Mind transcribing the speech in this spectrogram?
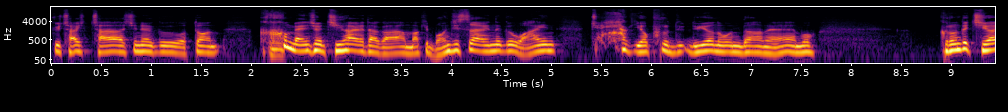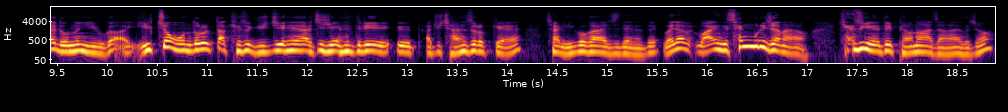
그 자, 자신의 그 어떤 큰 맨션 지하에다가 막 이렇게 먼지 쌓여 있는 그 와인 쫙 옆으로 뉘어 놓은 다음에 뭐 그런데 지하에 놓는 이유가 일정 온도를 딱 계속 유지해야지 얘네들이 그 아주 자연스럽게 잘 익어가야지 되는데 왜냐하면 와인이 생물이잖아요. 계속 얘네들이 변화하잖아요, 그죠?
